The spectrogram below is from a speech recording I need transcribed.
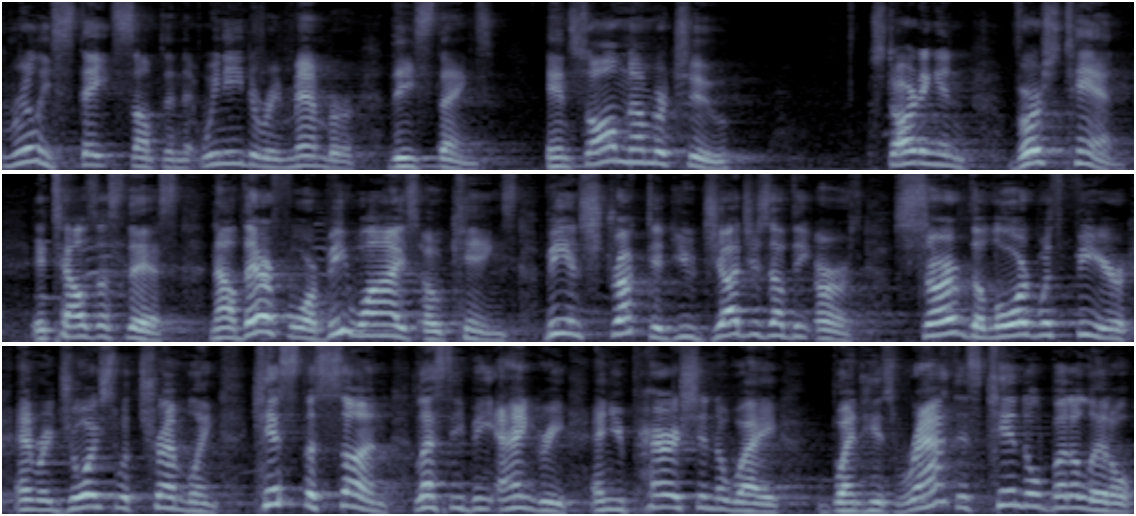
really states something that we need to remember these things. In Psalm number 2, Starting in verse 10, it tells us this Now therefore, be wise, O kings, be instructed, you judges of the earth. Serve the Lord with fear and rejoice with trembling. Kiss the Son, lest he be angry and you perish in the way. When his wrath is kindled but a little,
